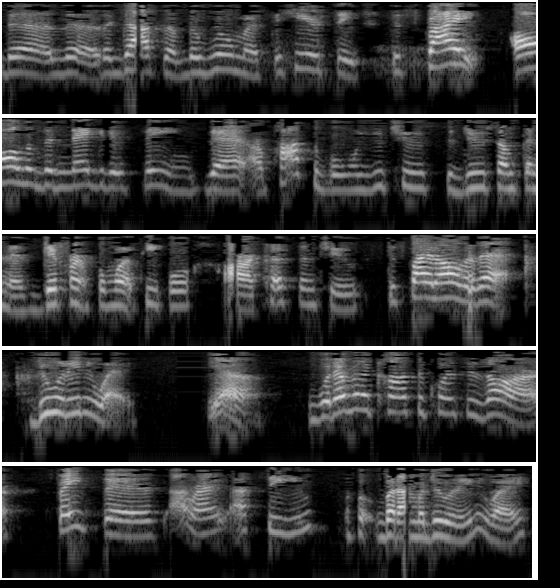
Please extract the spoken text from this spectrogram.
the, the, the gossip, the rumors, the hearsay, despite all of the negative things that are possible when you choose to do something that's different from what people are accustomed to, despite all of that, do it anyway. Yeah. Whatever the consequences are, faith says, all right, I see you, but I'm going to do it anyway.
